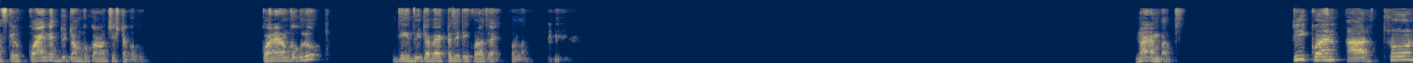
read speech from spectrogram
আজকে কয়েনের দুইটা অঙ্ক করানোর চেষ্টা করব। কয়েনের অঙ্কগুলো দেখি দুইটা বা একটা যেটাই করা যায়, করলাম। নয় number. Three coin are thrown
